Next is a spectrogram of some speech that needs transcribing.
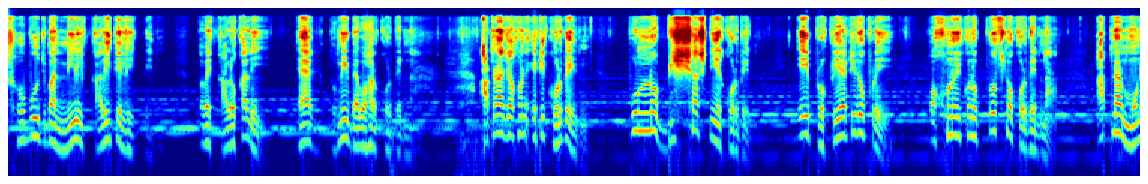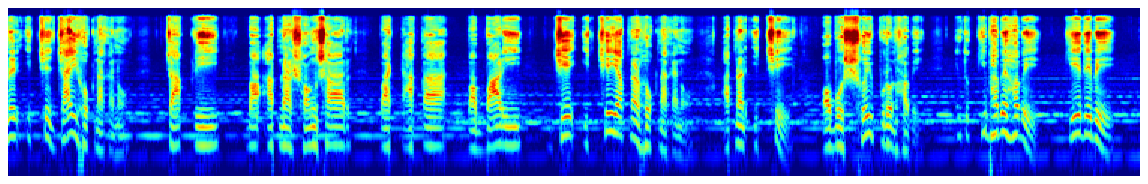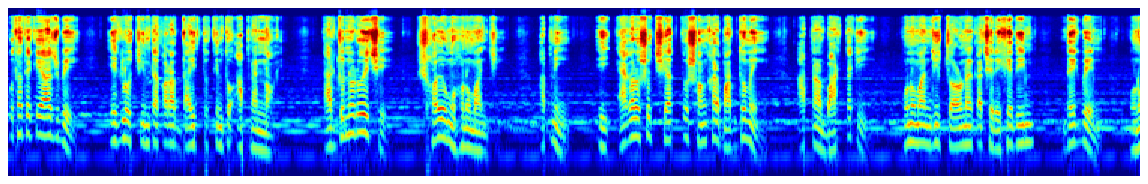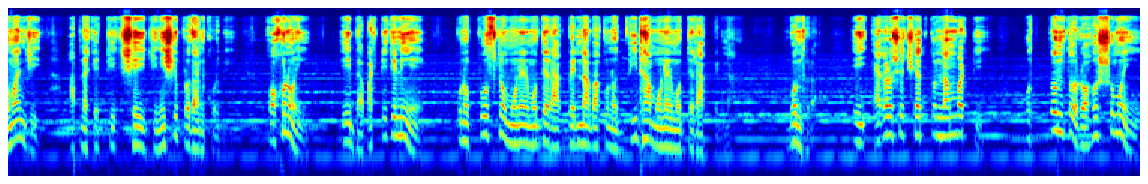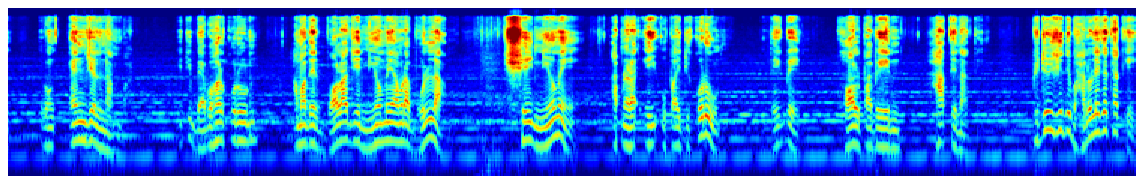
সবুজ বা নীল কালিতে লিখবেন, তবে কালো কালি একদমই ব্যবহার করবেন না। আপনারা যখন এটি করবেন, পূর্ণ বিশ্বাস নিয়ে করবেন। এই প্রক্রিয়াটির ওপরে কখনোই কোনো প্রশ্ন করবেন না। আপনার মনের ইচ্ছে যাই হোক না কেন, চাকরি বা আপনার সংসার বা টাকা বা বাড়ি, যে ইচ্ছেই আপনার হোক না কেন, আপনার ইচ্ছে অবশ্যই পূরণ হবে। কিন্তু কীভাবে হবে, কে দেবে, কোথা থেকে আসবে, এগুলো চিন্তা করার দায়িত্ব কিন্তু আপনার নয়। তার জন্য রয়েছে স্বয়ং হনুমানজি। আপনি এই এগারোশো ছিয়াত্তর সংখ্যার মাধ্যমে আপনার বার্তাটি হনুমানজির চরণের কাছে রেখে দিন। দেখবেন হনুমানজি আপনাকে ঠিক সেই জিনিসই প্রদান করবে। কখনোই এই ব্যাপারটিকে নিয়ে কোনো প্রশ্ন মনের মধ্যে রাখবেন না বা কোনো দ্বিধা মনের মধ্যে রাখবেন না। বন্ধুরা, এই এগারোশো ছিয়াত্তর নাম্বারটি অত্যন্ত রহস্যময়ী এবং অ্যাঞ্জেল নাম্বার। এটি ব্যবহার করুন। আমাদের বলা যে নিয়মে আমরা বললাম, সেই নিয়মে আপনারা এই উপায়টি করুন। দেখবেন ফল পাবেন হাতে নাতে। ভিডিওটি যদি ভালো লেগে থাকে,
